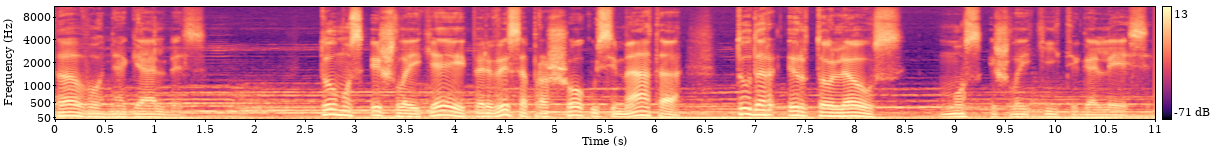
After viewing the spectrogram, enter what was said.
tavo negelbės. Tu mus išlaikėjai per visą prašokusį metą, tu dar ir toliaus mus išlaikyti galėsi.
